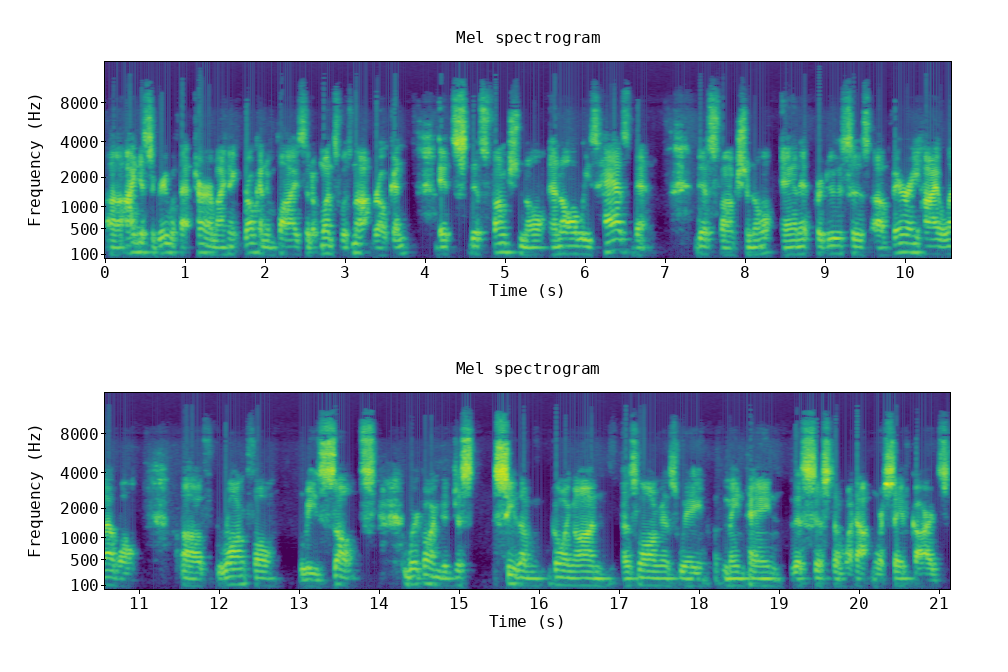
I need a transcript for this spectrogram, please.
Uh, I disagree with that term. I think broken implies that it once was not broken. It's dysfunctional and always has been dysfunctional, and it produces a very high level of wrongful results. We're going to just see them going on as long as we maintain this system without more safeguards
